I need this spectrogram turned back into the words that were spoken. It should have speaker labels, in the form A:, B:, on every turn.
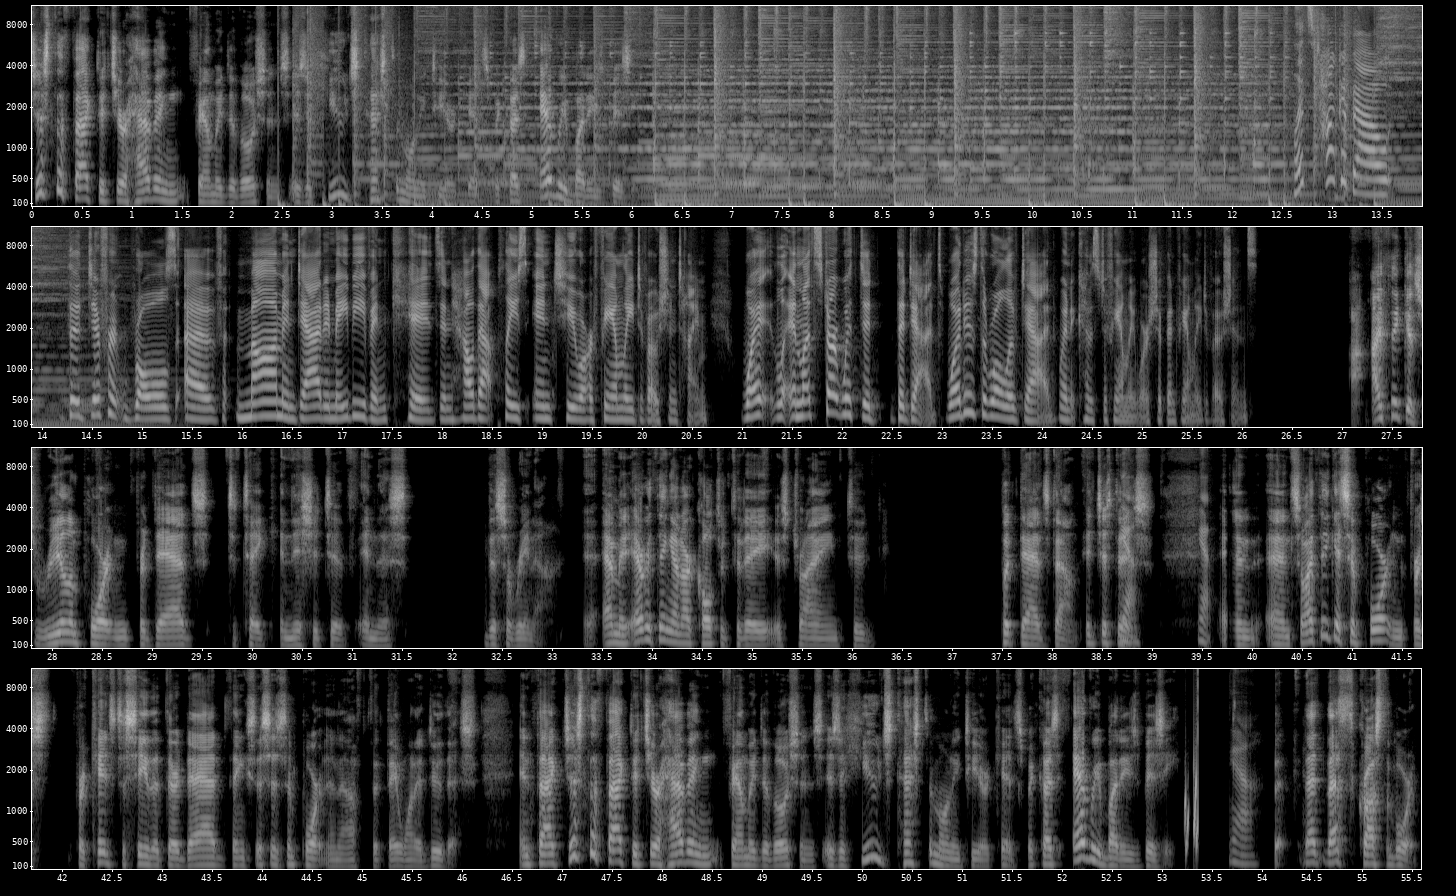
A: just the fact that you're having family devotions is a huge testimony to your kids because everybody's busy.
B: Let's talk about the different roles of mom and dad and maybe even kids and how that plays into our family devotion time. What and let's start with the, the dads. What is the role of dad when it comes to family worship and family devotions?
A: I think it's real important for dads to take initiative in this this arena. I mean, everything in our culture today is trying to put dads down. It just
B: Yeah.
A: is.
B: Yeah.
A: And and so I think it's important for for kids to see that their dad thinks this is important enough that they want to do this. In fact, just the fact that you're having family devotions is a huge testimony to your kids because everybody's busy.
B: Yeah.
A: That that's across the board.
